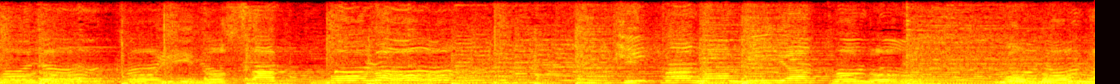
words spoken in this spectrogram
幌恋の札幌。北の都の物語。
